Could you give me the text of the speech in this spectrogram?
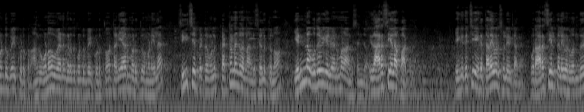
கொண்டு போய் கொடுக்கணும். அங்க உணவு வேணுங்கிறது கொண்டு போய் கொடுத்தோம். தனியார் மருத்துவமனையில சிகிச்சை பெற்றவங்களுக்கு கட்டணங்களை நாங்க செலுத்தினோம். என்ன உதவிகள் வேணுமோ நாங்க செஞ்சோம். இது அரசியலா பார்க்கல. எங்க கட்சி எங்க தலைவர் சொல்லியிருக்காங்க. ஒரு அரசியல் தலைவர் வந்து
